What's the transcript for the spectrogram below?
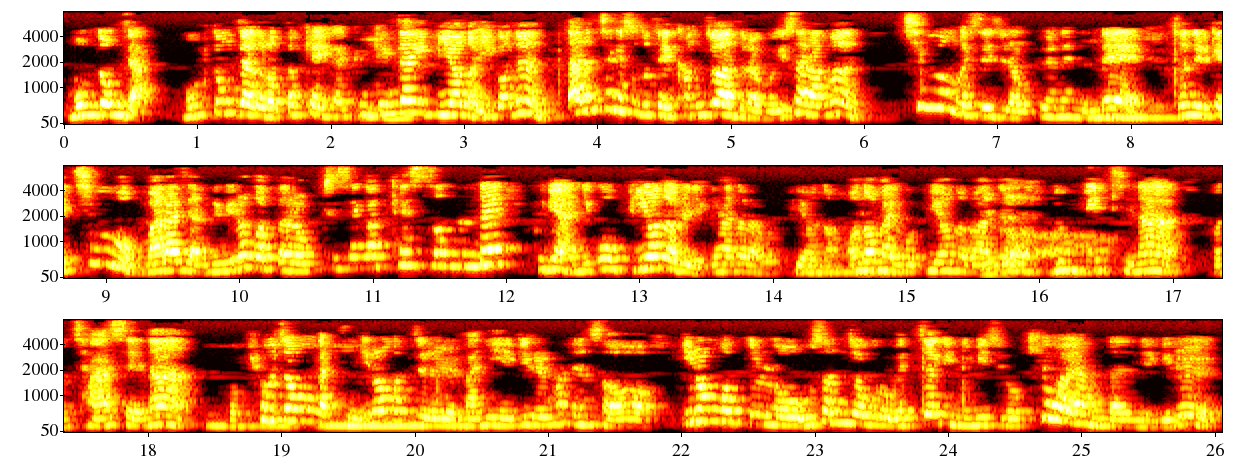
몸 동작. 몸 동작을 어떻게, 그러니까 그 굉장히 비언어. 이거는 다른 책에서도 되게 강조하더라고요. 이 사람은 침묵 메시지라고 표현했는데, 음. 저는 이렇게 침묵, 말하지 않는 이런 것들을 혹시 생각했었는데, 그게 아니고 비언어를 얘기하더라고요. 비언어. 언어 말고 비언어로 하는 그러니까. 눈빛이나 뭐 자세나 음. 뭐 표정 같은 이런 것들을 많이 얘기를 하면서 이런 것들로 우선적으로 외적인 이미지로 키워야 한다는 얘기를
